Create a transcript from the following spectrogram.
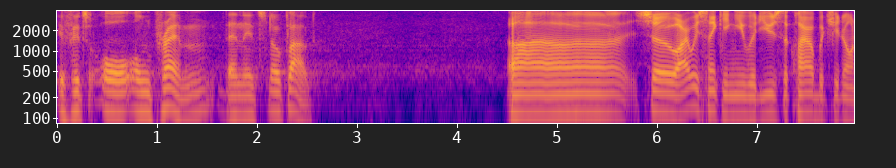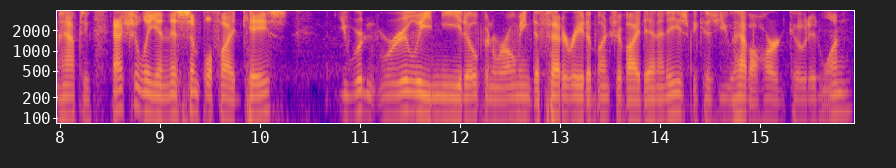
if it's all on-prem, then it's no cloud. Uh, so I was thinking you would use the cloud, but you don't have to. Actually, in this simplified case, you wouldn't really need open roaming to federate a bunch of identities because you have a hard-coded one.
